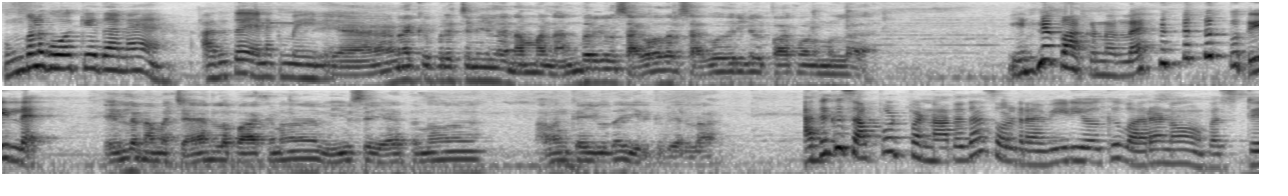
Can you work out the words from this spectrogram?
உங்களுக்கு ஓகே தானே? அதுதான் எனக்கு மெயின் எனக்கு பிரச்சனை இல்லை. நம்ம நண்பர்கள் சகோதர சகோதரிகள் பார்க்கணுமில்ல என்ன பார்க்கணும்ல? புரியல. இல்லை நம்ம சேனலில் பார்க்கணும் வியூஸை ஏற்றணும் அவன் கையில் தான் இருக்குது எல்லாம். அதுக்கு சப்போர்ட் பண்ணாத தான் சொல்கிறேன் வீடியோவுக்கு வரணும் ஃபஸ்ட்டு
